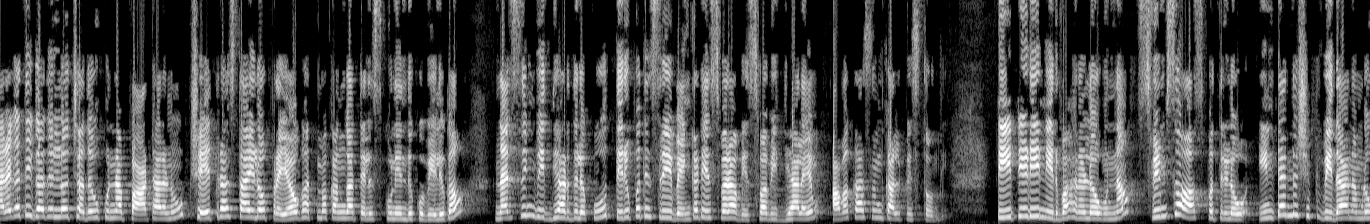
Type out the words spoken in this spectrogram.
తరగతి గదుల్లో చదువుకున్న పాఠాలను క్షేత్రస్థాయిలో ప్రయోగాత్మకంగా తెలుసుకునేందుకు వీలుగా నర్సింగ్ విద్యార్థులకు తిరుపతి శ్రీ వెంకటేశ్వర విశ్వవిద్యాలయం అవకాశం కల్పిస్తోంది. టీటీడీ నిర్వహణలో ఉన్న స్విమ్స్ ఆసుపత్రిలో ఇంటర్న్షిప్ విధానంలో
